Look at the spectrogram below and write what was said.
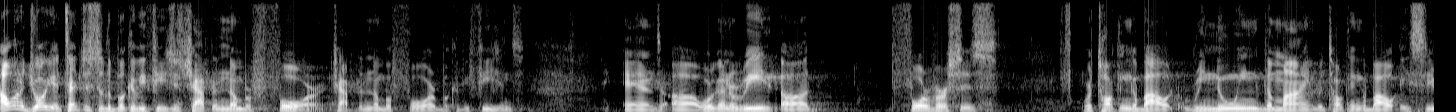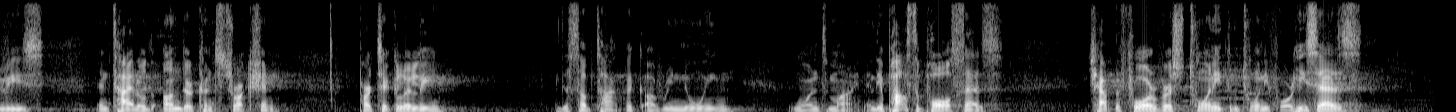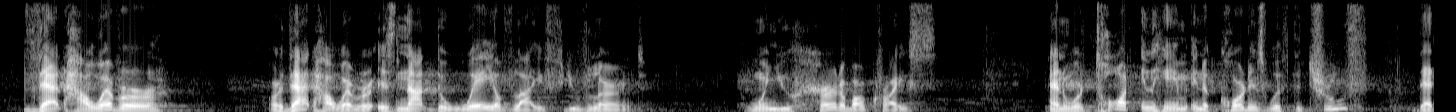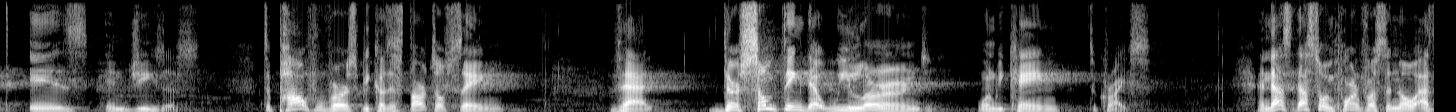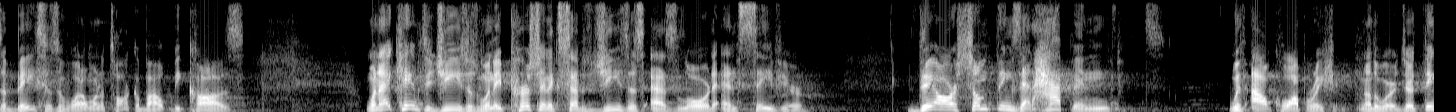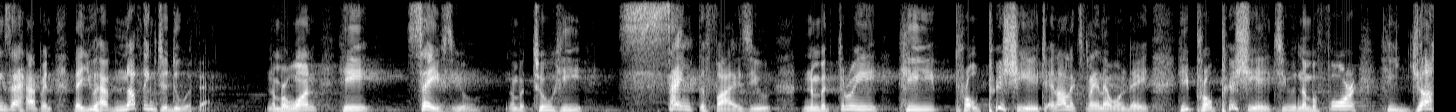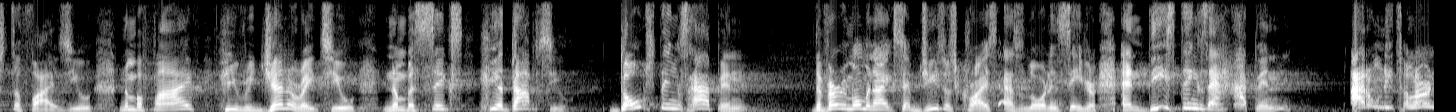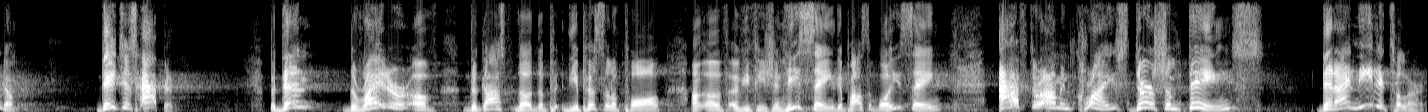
I want to draw your attention to the book of Ephesians, chapter number four. Chapter number four, book of Ephesians. And uh, we're going to read uh, four verses. We're talking about renewing the mind. We're talking about a series entitled Under Construction, particularly the subtopic of renewing one's mind. And the Apostle Paul says, chapter 4, verse 20 through 24, he says, that, however, or that, however, is not the way of life you've learned when you heard about Christ and were taught in Him in accordance with the truth that is in Jesus. It's a powerful verse because it starts off saying that there's something that we learned when we came to Christ. And that's, that's so important for us to know as a basis of what I want to talk about because when I came to Jesus, when a person accepts Jesus as Lord and Savior, there are some things that happen without cooperation. In other words, there are things that happen that you have nothing to do with that. Number one, He saves you. Number two, He sanctifies you. Number three, he propitiates, and I'll explain that one day. He propitiates you. Number four, he justifies you. Number five, he regenerates you. Number six, he adopts you. Those things happen the very moment I accept Jesus Christ as Lord and Savior. And these things that happen, I don't need to learn them, they just happen. But then the writer of the gospel, the, the, the epistle of Paul, uh, of, of Ephesians, he's saying, the apostle Paul, he's saying, after I'm in Christ, there are some things that I needed to learn.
